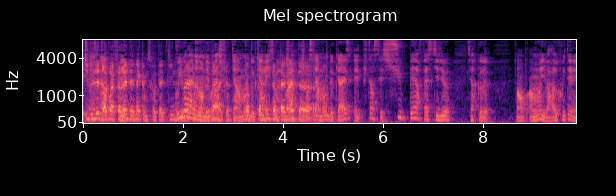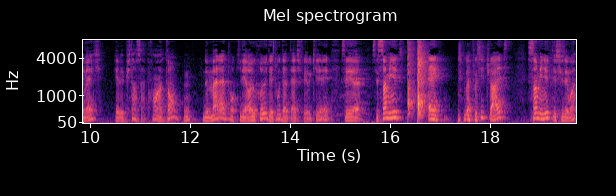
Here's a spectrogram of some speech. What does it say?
tu Ouais, disais, tu as préféré des mecs comme Scott Atkins. Oui, voilà, non, non, mais voilà, je trouve qu'il y a un manque Comme- de charisme. Comme Voilà, t'achètes. je pense euh, qu'il y a un manque de charisme. Et putain, c'est super fastidieux. C'est-à-dire que, enfin, à un moment, il va recruter les mecs. Et ben putain, ça prend un temps Hmm. de malade pour qu'il les recrute et tout. Tu fais ok. C'est euh, c'est 5 minutes. Eh, c'est pas possible, tu arrêtes. 5 minutes, excusez-moi.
